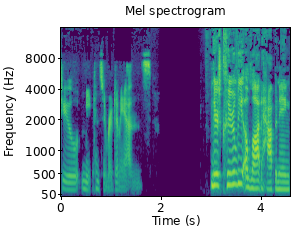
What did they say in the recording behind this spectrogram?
to meet consumer demands there's clearly a lot happening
